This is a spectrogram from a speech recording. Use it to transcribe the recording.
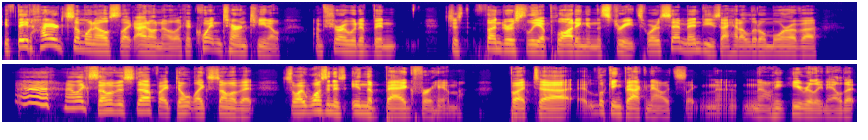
If they'd hired someone else, like I don't know, like a Quentin Tarantino, I'm sure I would have been just thunderously applauding in the streets. Whereas Sam Mendes, I had a little more of a, eh, I like some of his stuff, I don't like some of it. So I wasn't as in the bag for him. But uh, looking back now, it's like, no, no, he, he really nailed it.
